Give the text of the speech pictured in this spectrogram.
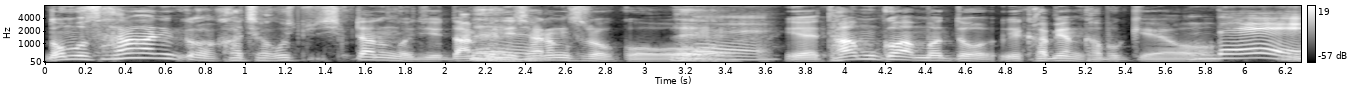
너무 사랑하니까 같이 가고 싶- 싶다는 거지. 남편이 네. 자랑스럽고. 네. 예, 다음 거 한번 또 예, 가비양 가볼게요. 네.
